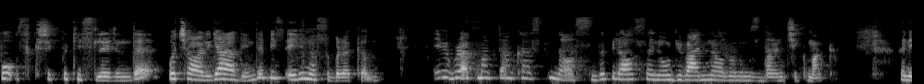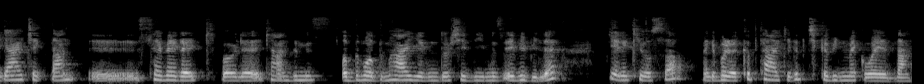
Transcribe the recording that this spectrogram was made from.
bu sıkışıklık hislerinde o çağrı geldiğinde biz evi nasıl bırakalım? Evi bırakmaktan kastım da aslında biraz hani o güvenli alanımızdan çıkmak. Hani gerçekten e, severek böyle kendimiz adım adım her yerini döşediğimiz evi bile Gerekiyorsa hani bırakıp terk edip çıkabilmek o evden.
